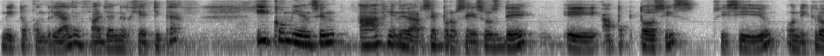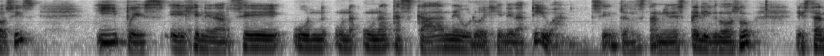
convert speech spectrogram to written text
mitocondrial, en falla energética, y comiencen a generarse procesos de eh, apoptosis, suicidio o necrosis, y pues eh, generarse una, cascada neurodegenerativa. ¿sí? Entonces también es peligroso esta,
